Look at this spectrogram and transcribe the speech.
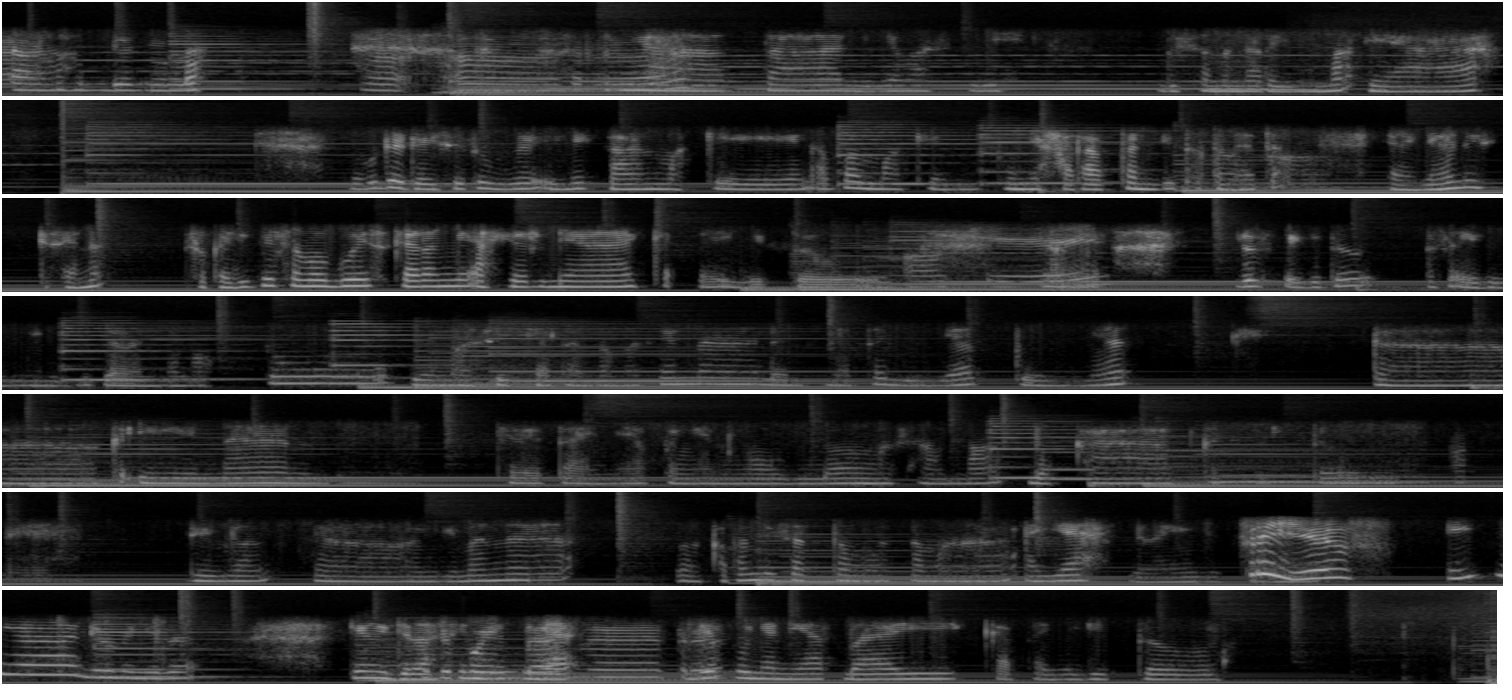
Alhamdulillah. Ternyata dia masih bisa menerima ya. Ya udah dari situ gue ini kan makin apa makin punya harapan gitu ternyata. Jangan-jangan nih Sena suka juga sama gue sekarang nih akhirnya kayak gitu. Oke. Nah, terus kayak gitu itu berjalannya waktu gue masih chatan sama Sena dan ternyata dia punya ceritanya pengen ngomong sama bokap kan gitu. Dia bilang "Eh, gimana? Eh, kapan bisa ketemu sama ayah? Bilang gitu. Serius? iya dia bilang gitu dia ngejelasin dia punya banget. dia Terus? punya niat baik katanya gitu.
